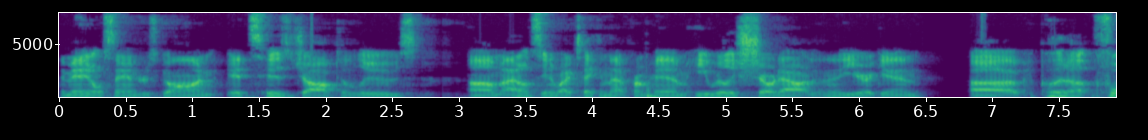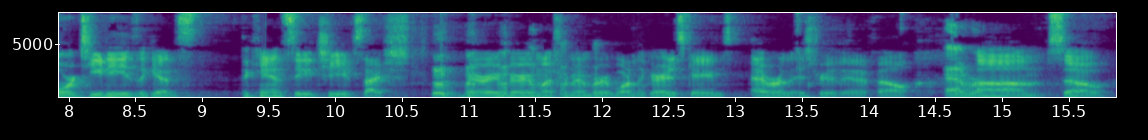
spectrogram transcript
Emmanuel Sanders gone. It's his job to lose. Um, I don't see anybody taking that from him. He really showed out at the the year again. Uh, he put up four TDs against the Kansas City Chiefs. I very, very much remember one of the greatest games ever in the history of the NFL. Ever. Um, so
